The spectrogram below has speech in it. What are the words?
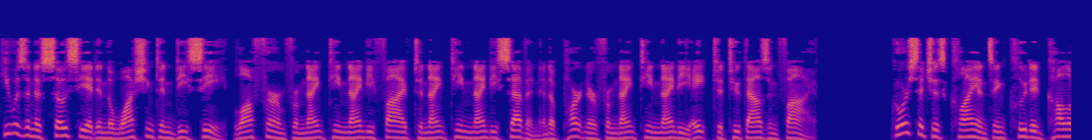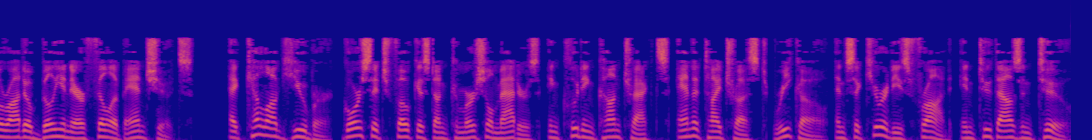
He was an associate in the Washington, D.C., law firm from 1995 to 1997 and a partner from 1998 to 2005. Gorsuch's clients included Colorado billionaire Philip Anschutz. At Kellogg-Huber, Gorsuch focused on commercial matters, including contracts, antitrust, RICO, and securities fraud. In 2002,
